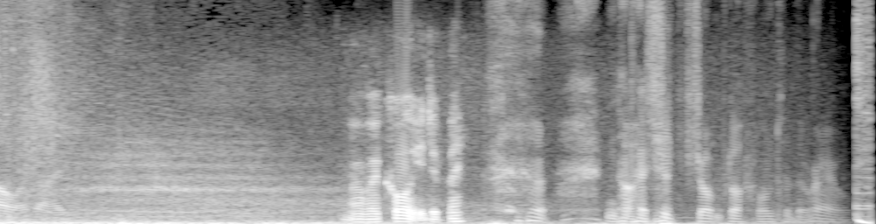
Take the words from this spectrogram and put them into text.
Oh, I died. Oh, they caught you, did they? no, I just jumped off onto the rail.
